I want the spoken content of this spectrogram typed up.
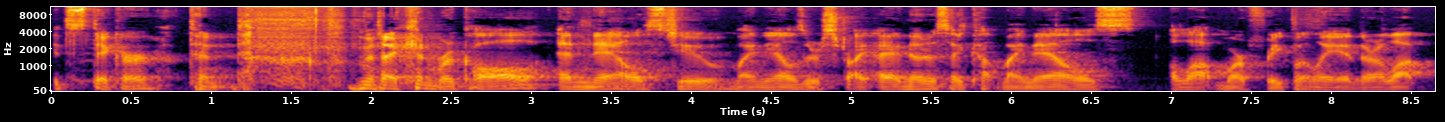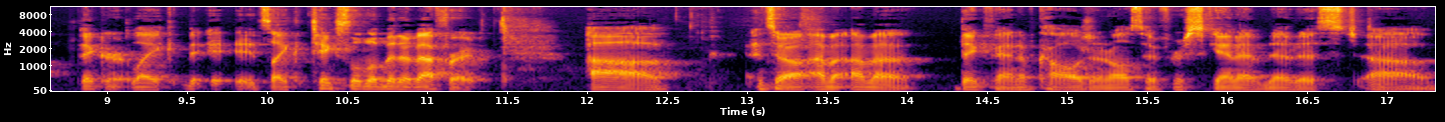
it's thicker than, than I can recall. And nails too. My nails are strike. I notice I cut my nails a lot more frequently and they're a lot thicker. Like it, it's like, takes a little bit of effort. Uh, and so I'm a, I'm a big fan of collagen also for skin. I've noticed, uh,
